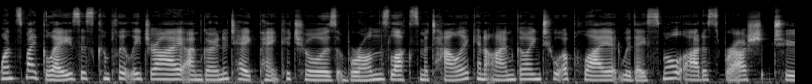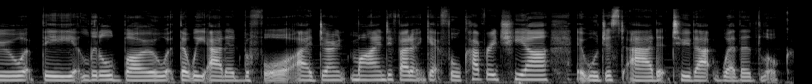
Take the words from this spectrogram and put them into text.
Once my glaze is completely dry, I'm going to take Paint Couture's Bronze Lux Metallic and I'm going to apply it with a small artist brush to the little bow that we added before. I don't mind if I don't get full coverage here, it will just add to that weathered look.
